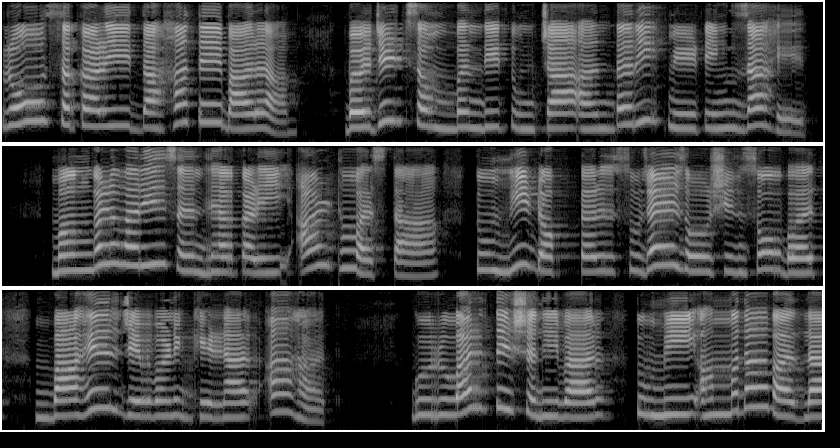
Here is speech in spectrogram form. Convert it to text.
रोज सकाळी दहा ते बारा बजेट संबंधी तुमच्या आंतरिक मीटिंग्ज आहेत. मंगळवारी संध्याकाळी आठ वाजता तुम्ही डॉक्टर डॉक्टर सुजय जोशींसोबत बाहेर जेवण घेणार आहात. गुरुवार ते शनिवार तुम्ही अहमदाबादला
